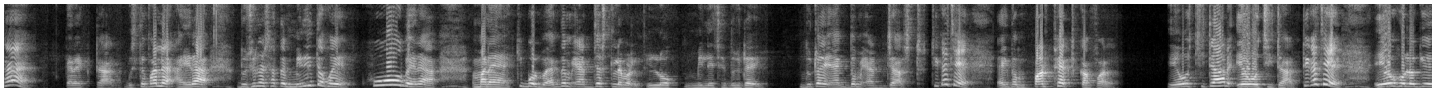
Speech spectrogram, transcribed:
হ্যাঁ ক্যারেক্টার বুঝতে পারলে? এরা দুজনের সাথে মিলিত হয়ে খুব এরা মানে কি বলব, একদম অ্যাডজাস্ট লেভেল লোক মিলেছে দুটাই। দুটাই একদম অ্যাডজাস্ট ঠিক আছে? একদম পারফেক্ট কাপাল এও চিটার এও চিটার ঠিক আছে? এও হলো গিয়ে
